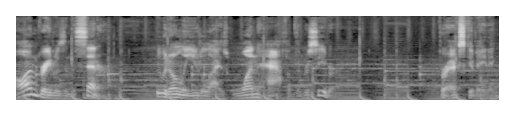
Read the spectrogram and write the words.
on grade was in the center, we would only utilize one half of the receiver. For excavating,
